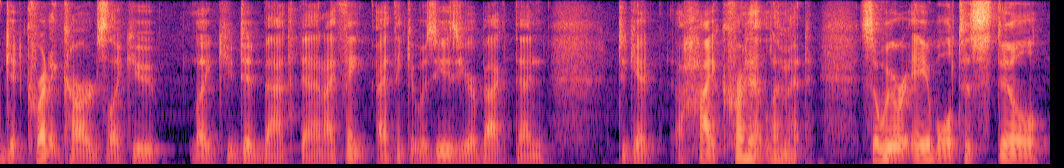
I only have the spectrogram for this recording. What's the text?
get credit cards like you like you did back then. I think I think it was easier back then to get a high credit limit, so we were able to still.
